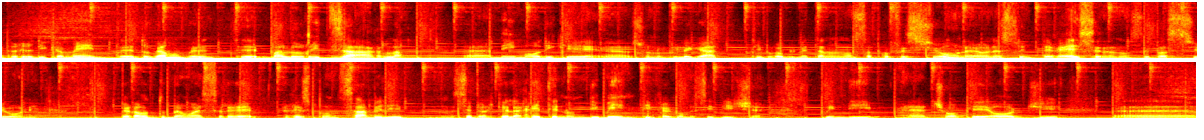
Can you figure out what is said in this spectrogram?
periodicamente, dobbiamo ovviamente valorizzarla eh, nei modi che eh, sono più legati probabilmente alla nostra professione, al nostro interesse, alle nostre passioni. Però dobbiamo essere responsabili sia perché la rete non dimentica, come si dice, quindi eh, ciò che oggi ehm,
